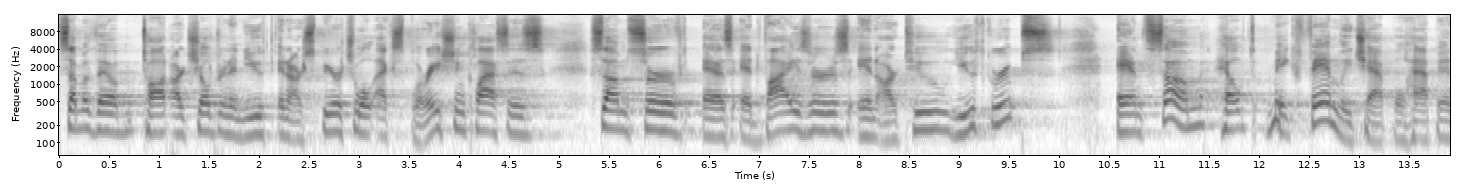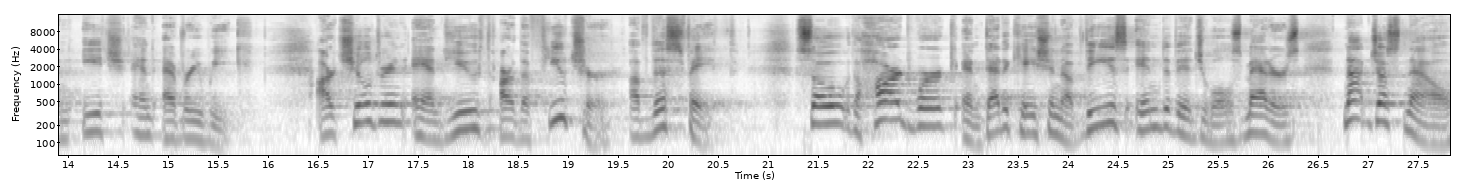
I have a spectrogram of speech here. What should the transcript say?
Some of them taught our children and youth in our spiritual exploration classes. Some served as advisors in our two youth groups. And some helped make Family Chapel happen each and every week. Our children and youth are the future of this faith. So the hard work and dedication of these individuals matters not just now,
